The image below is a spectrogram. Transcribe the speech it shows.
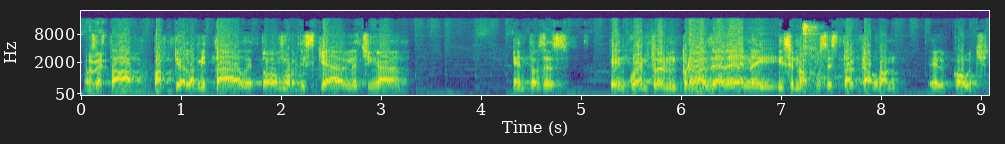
O sea, estaba partido a la mitad, güey, todo mordisqueado y la chingada. Entonces encuentran pruebas de ADN y dicen, no, pues está el cabrón, el coach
